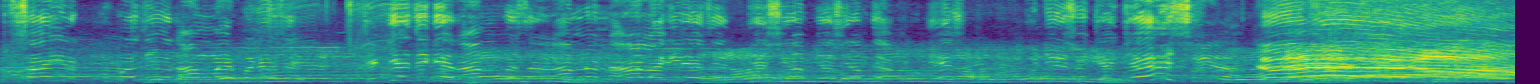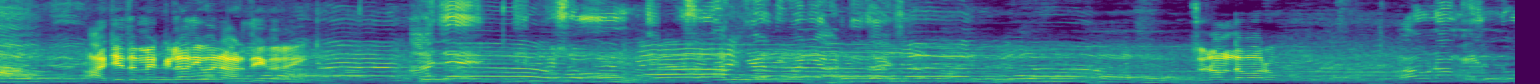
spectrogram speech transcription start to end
ઉત્સાહી ખૂબ જ રામમય બન્યો છે. જગ્યા જગ્યાએ રામ રામના નારા લાગી રહ્યા છે. જય શ્રી રામ જય શ્રી રામ આપણો દેશ ગુંજી છે. જય જય શ્રી રામ. આજે તમે કેટલા દીવાની આરતી કરાઈ આજે એકવીસો એકવીસો અગિયાર દીવાની આરતી થાય છે. શું નામ તમારું? મારું નામ હિન્દુ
